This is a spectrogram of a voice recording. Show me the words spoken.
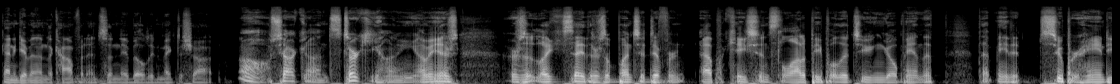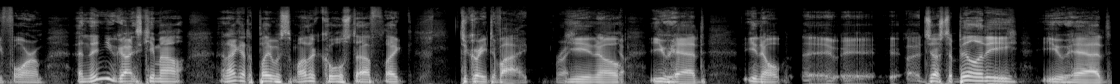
kind of giving them the confidence and the ability to make the shot. Oh, shotguns, turkey hunting. I mean, there's there's a, like you say, there's a bunch of different applications. A lot of people that you can go, man, that that made it super handy for them. And then you guys came out, and I got to play with some other cool stuff like the Great Divide. Right. You know, yep. you had you know adjustability. You had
